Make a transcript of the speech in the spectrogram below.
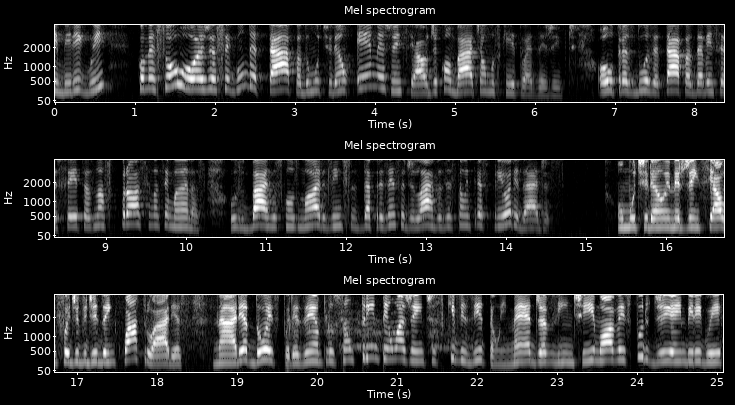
em Birigui, Começou hoje a segunda etapa do mutirão emergencial de combate ao mosquito Aedes aegypti. Outras duas etapas devem ser feitas nas próximas semanas. Os bairros com os maiores índices da presença de larvas estão entre as prioridades. O mutirão emergencial foi dividido em quatro áreas. Na área 2, por exemplo, são 31 agentes que visitam, em média, 20 imóveis por dia em Birigui.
